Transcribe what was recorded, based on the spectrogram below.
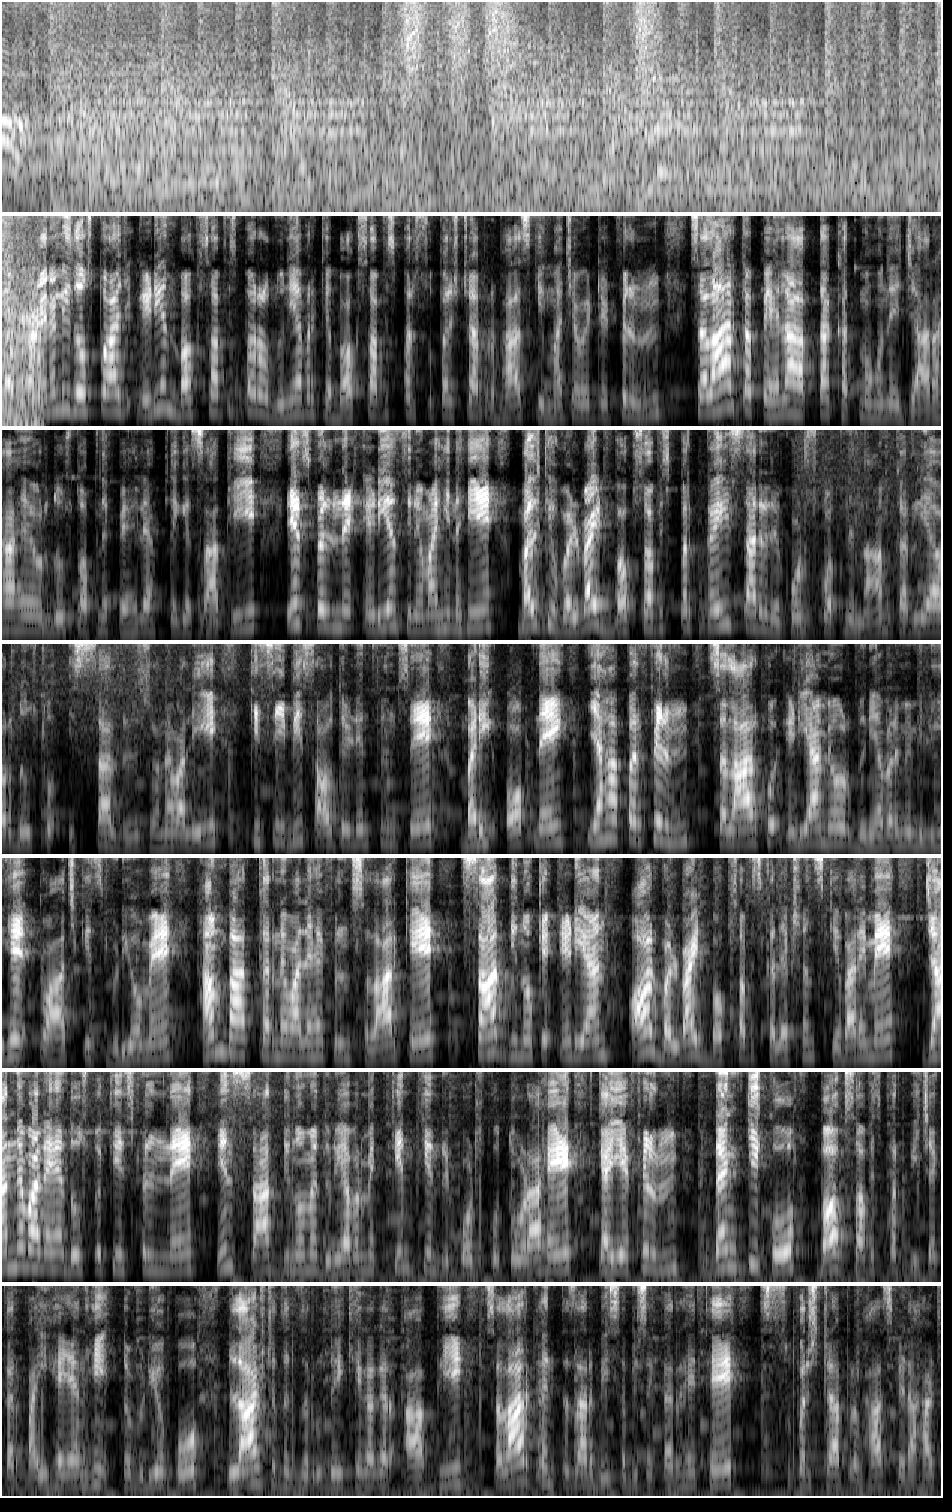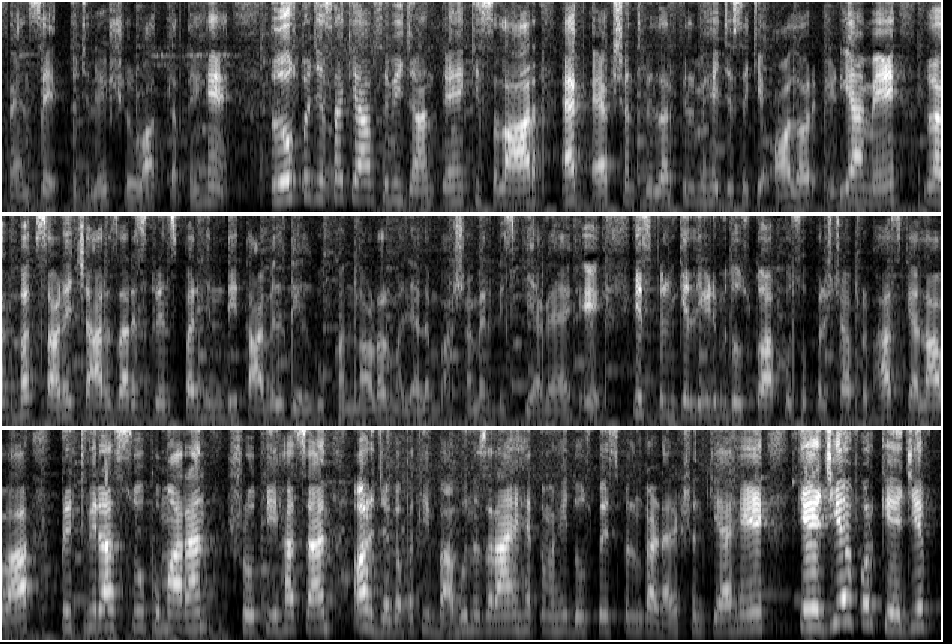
दोस्तों, आज इंडियन बॉक्स ऑफ़िस पर और दुनिया भर के बॉक्स ऑफ़िस पर सुपरस्टार प्रभास की मच अवेटेड फ़िल्म सलार का पहला हफ़्ता खत्म होने जा रहा है। और दोस्तों, अपने पहले हफ़्ते के साथ ही इस फ़िल्म ने इंडियन सिनेमा ही नहीं, बल्कि वर्ल्ड वाइड बॉक्स ऑफ़िस पर कई सारे रिकॉर्ड्स को अपने नाम कर लिया। और दोस्तों, इस साल रिलीज़ होने वाली किसी भी साउथ इंडियन फ़िल्म से बड़ी ओपनिंग यहाँ पर फ़िल्म सलार को इंडिया में और दुनिया भर में मिली है। तो आज के इस वीडियो में हम बात करने वाले हैं फ़िल्म सलार के सात दिनों के इंडियन और world wide box office collection के बारे में जानने वाले हैं दोस्तों कि इस फ़िल्म ने इन सात दिनों में दुनिया भर में किन किन रिकॉर्ड्स को तोड़ा है? क्या ये फ़िल्म डंकी को बॉक्स ऑफ़िस पर पीछे कर पाई है या नहीं? तो वीडियो को लास्ट तक ज़रूर देखिएगा। अगर आप भी सलार का इंतज़ार बेसब्री से कर रहे थे सुपरस्टार प्रभास के डाहट फ़ैन से तो चलिए शुरुआत करते हैं। तो दोस्तों, जैसा कि आप सभी जानते हैं कि सलार एक एक्शन थ्रिलर फ़िल्म है, जैसे कि ऑल ओवर इंडिया में लगभग साढ़े चार हज़ार स्क्रीन पर हिंदी, तमिल, तेलुगु, कन्नड़ और मलयालम भाषा में रिलीज़ किया गया है। इस फ़िल्म के लीड में दोस्तों आपको सुपरस्टार प्रभास के अलावा पृथ्वीराज सुकुमारन, श्रुति हसन और जगपति बाबू नज़र आए हैं। तो वहीं दोस्तों इस फ़िल्म का डायरेक्शन किया है? केजीएफ और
